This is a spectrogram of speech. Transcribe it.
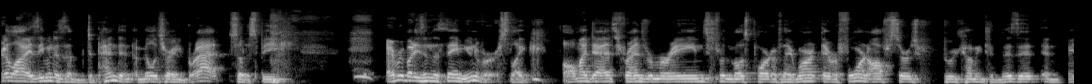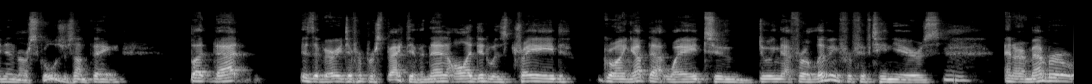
realize even as a dependent, a military brat, so to speak, everybody's in the same universe. Like all my dad's friends were Marines for the most part. If they weren't, they were foreign officers who were coming to visit and in our schools or something. But that is a very different perspective. And then all I did was trade growing up that way to doing that for a living for 15 years. Mm. And I remember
